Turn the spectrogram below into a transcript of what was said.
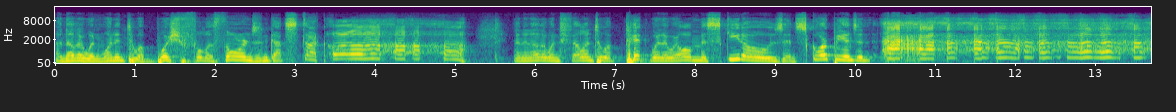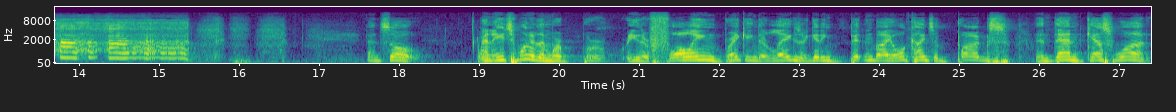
Another one went into a bush full of thorns and got stuck. Ah! And another one fell into a pit where there were all mosquitoes and scorpions and ah! And so, and each one of them were, were either falling, breaking their legs, or getting bitten by all kinds of bugs. And then, guess what?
